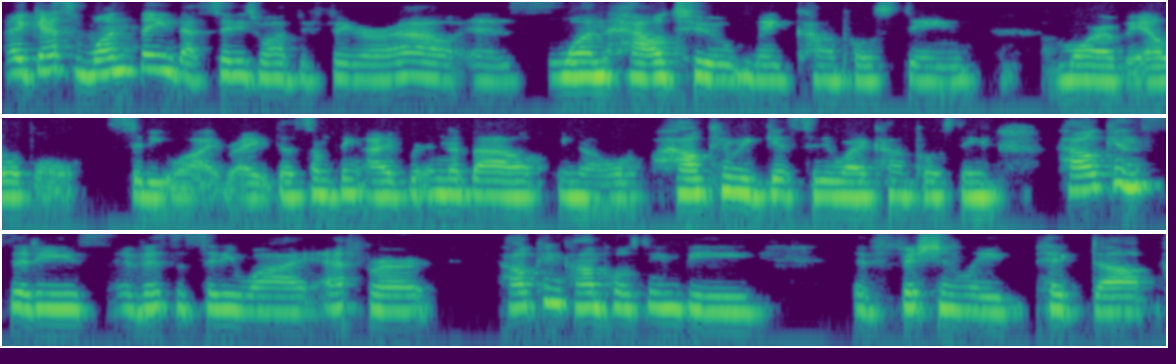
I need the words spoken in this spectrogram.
I guess one thing that cities will have to figure out is one, how to make composting more available citywide, right? That's something I've written about. You know, how can we get citywide composting? How can cities, if it's a citywide effort, how can composting be efficiently picked up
